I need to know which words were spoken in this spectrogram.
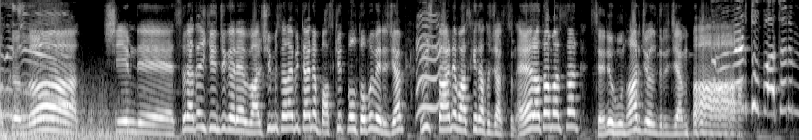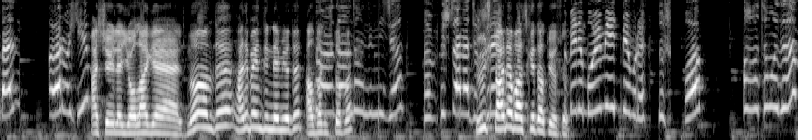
Akıllı. Şimdi sırada ikinci görev var. Şimdi sana bir tane basketbol topu vereceğim. Üç tane basket atacaksın. Eğer atamazsan seni hunharca öldüreceğim. Ha şöyle yola gel. Ne oldu? Hani beni dinlemiyordun? Al bakayım şu topu. Kaan'cığım. Üç tane basket atıyorsun. Benim boyum yetmiyor buraya. Dur. Hop. Aa, Atamadım.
